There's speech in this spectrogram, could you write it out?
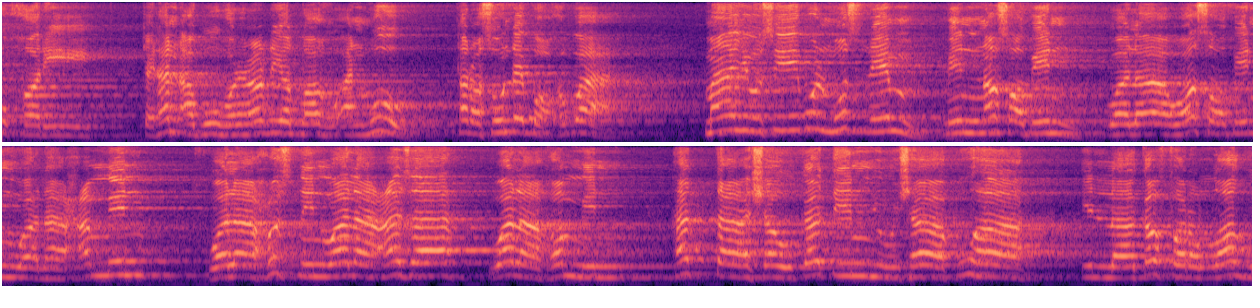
บุคอรีจากท่านอบูฮุรอยเรดิยัลลอฮุอันฮุท่านรอซูลได้บอกครับว่า มาอยู่ซีบุลมุสลิม มินนัสบินวะลาวะซบินวะลาฮัมมินวะลาฮุสนินวะลาอาซาวะลากัมมิน ฮัตตาชาวกะตินยูชากุฮาอิลลากัฟฟารัลลอฮุ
